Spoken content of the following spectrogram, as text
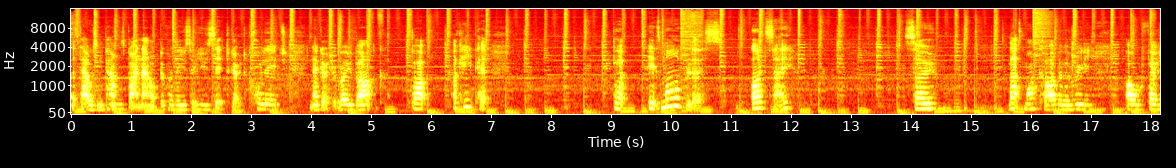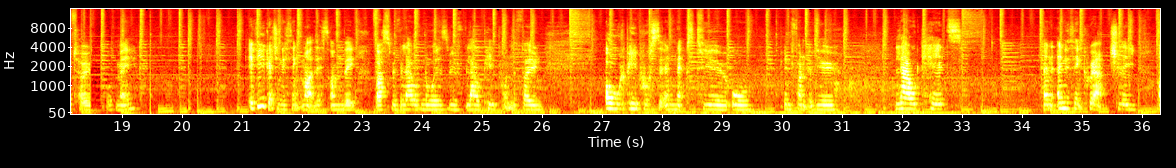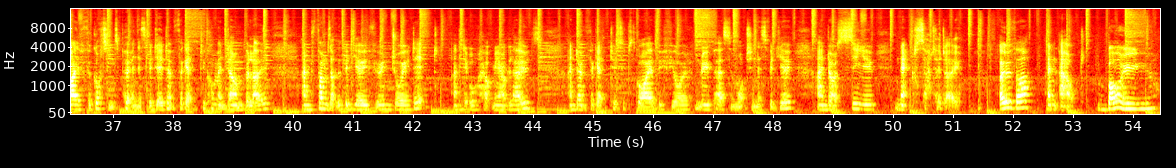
a thousand pounds by now because I used to use it to go to college, now go to Roebuck, but I keep it. But it's marvellous, I'd say. So that's my card with a really old photo of me. If you get anything like this on the bus with loud noise, with loud people on the phone, old people sitting next to you or in front of you, loud kids, and anything we actually I've forgotten to put in this video, don't forget to comment down below and thumbs up the video if you enjoyed it. And it will help me out loads. And don't forget to subscribe if you're a new person watching this video. And I'll see you next Saturday. Over and out. Bye.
